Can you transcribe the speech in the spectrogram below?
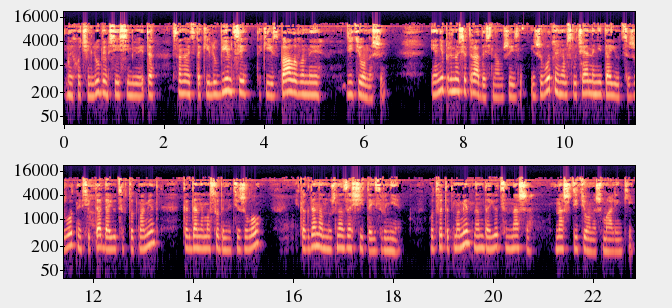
мы их очень любим всей семьей. Это становятся такие любимцы, такие избалованные, детеныши. И они приносят радость нам в жизнь. И животные нам случайно не даются. Животные всегда даются в тот момент, когда нам особенно тяжело и когда нам нужна защита извне. Вот в этот момент нам дается наша, наш детеныш маленький.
